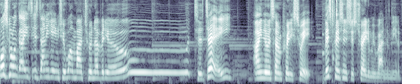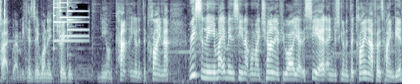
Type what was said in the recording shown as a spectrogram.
What's going on guys, it's Danny Games here, welcome back to another video. Today, I'm doing something pretty sweet. This person's just trading me randomly in the background because they wanted to trade a Neon Cat. I'm going to decline that. Recently, you might have been seeing up on my channel if you are yet to see it. I'm just going to decline that for the time being.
